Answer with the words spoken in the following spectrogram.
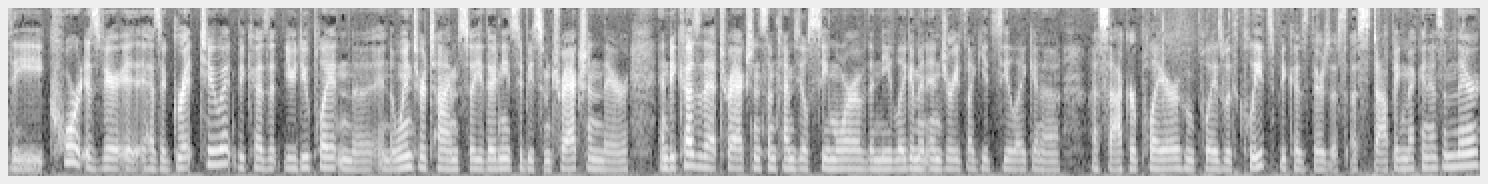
the court is very it has a grit to it because it, you do play it in the in the winter time so there needs to be some traction there. And because of that traction sometimes you'll see more of the knee ligament injuries like you'd see like in a, a soccer player who plays with cleats because there's a, a, stopping mechanism there.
